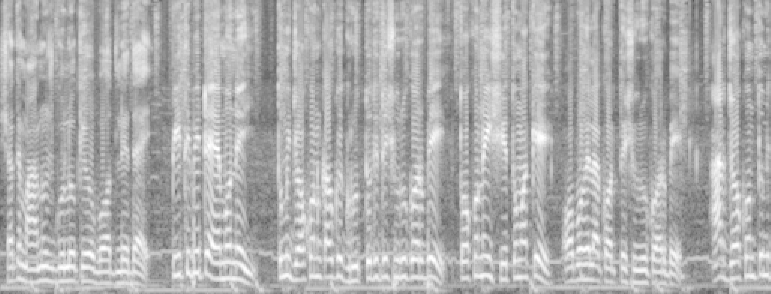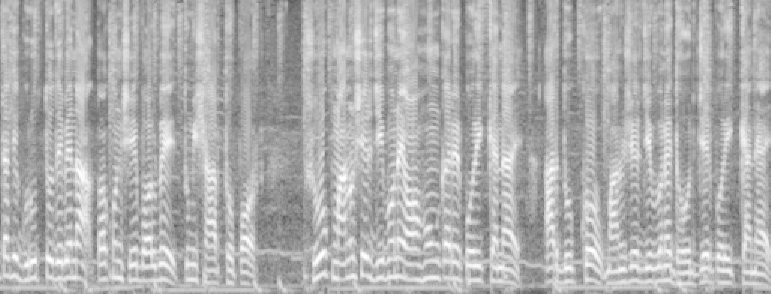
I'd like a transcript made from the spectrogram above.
সাথে মানুষগুলোকেও বদলে দেয়। পৃথিবীটা এমনই, তুমি যখন কাউকে গুরুত্ব দিতে শুরু করবে, তখনই সে তোমাকে অবহেলা করতে শুরু করবে। আর যখন তুমি তাকে গুরুত্ব দেবে না, তখন সে বলবে, তুমি স্বার্থপর। সুখ মানুষের জীবনে অহংকারের পরীক্ষা নেয়, আর দুঃখ মানুষের জীবনে ধৈর্যের পরীক্ষা নেয়।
